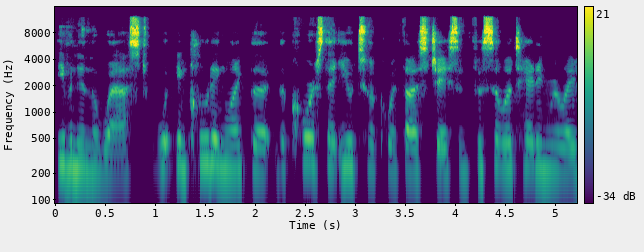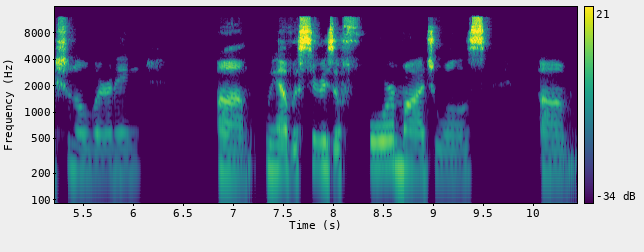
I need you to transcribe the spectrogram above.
even in the West, w- including like the, the course that you took with us, Jason, facilitating relational learning. Um, we have a series of four modules, um,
